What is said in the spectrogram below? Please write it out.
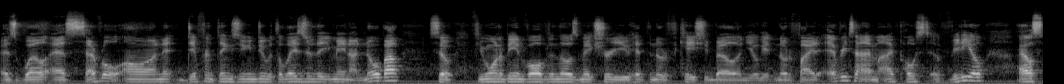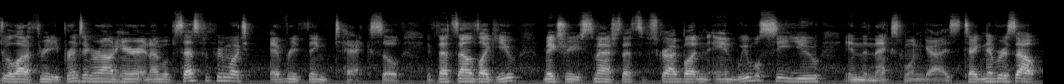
as well as several on different things you can do with the laser that you may not know about. So if you want to be involved in those, make sure you hit the notification bell and you'll get notified every time I post a video. I also do a lot of 3D printing around here, and I'm obsessed with pretty much everything tech. So if that sounds like you, make sure you smash that subscribe button, and we will see you in the next one, guys. Technivorous out.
